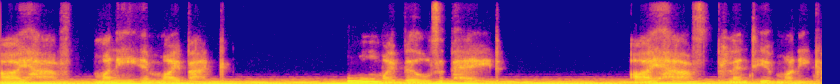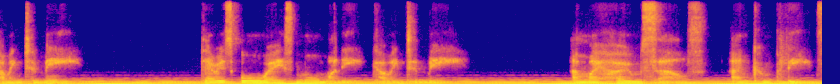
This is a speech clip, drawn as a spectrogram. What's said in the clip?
I have money in my bank. All my bills are paid. I have plenty of money coming to me. There is always more money coming to me. And my home sells and completes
